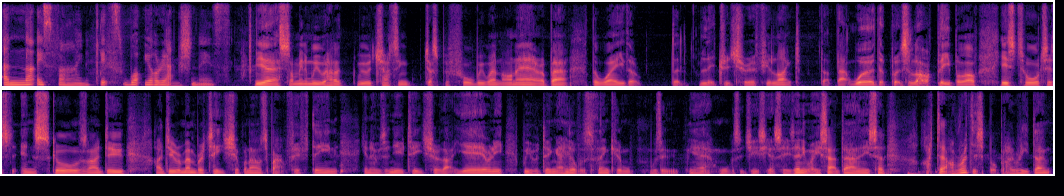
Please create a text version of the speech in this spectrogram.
and that is fine. It's what your mm. reaction is. Yes, I mean we had a, we were chatting just before we went on air about the way that that literature, if you liked, that, that word that puts a lot of people off is taught us in schools. And I do I do remember a teacher when I was about fifteen. You know, he was a new teacher that year, and he we were doing A levels. Thinking was it yeah what was it GCSEs? Anyway, he sat down and he said, I don't, I read this book, but I really don't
